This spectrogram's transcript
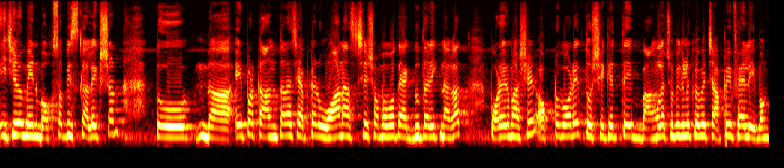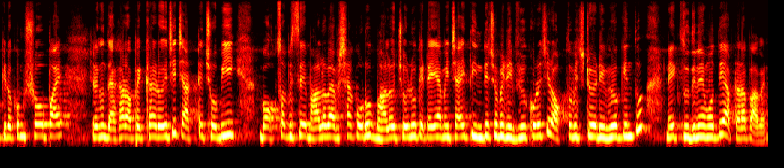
এই ছিল মেন বক্স অফিস কালেকশন তো এরপর কান্তারা চ্যাপ্টার ওয়ান আসছে সম্ভবত এক দু তারিখ নাগাদ, পরের মাসের অক্টোবরে। তো সেক্ষেত্রে বাংলা ছবিগুলো কীভাবে চাপে ফেলে এবং কীরকম শো পায়, সেটা কিন্তু দেখার অপেক্ষায় রয়েছি। চারটে ছবি বক্স অফিসে ভালো ব্যবসা করুক, ভালো চলুক, এটাই আমি চাই। তিনটে ছবি রিভিউ করেছি, রক্তবীজ টু এর রিভিউ কিন্তু নেক্সট দুদিনের মধ্যেই আপনারা পাবেন।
